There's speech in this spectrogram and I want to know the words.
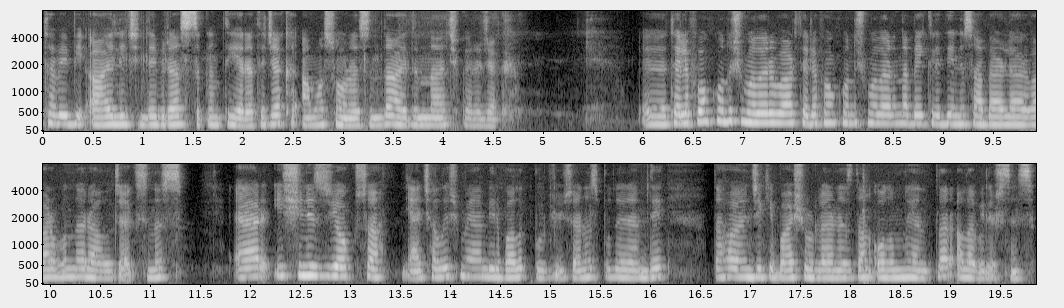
tabii bir aile içinde biraz sıkıntı yaratacak ama sonrasında aydınlığa çıkaracak. E, telefon konuşmaları var. Telefon konuşmalarında beklediğiniz haberler var. Bunları alacaksınız. Eğer işiniz yoksa yani çalışmayan bir balık burcuysanız bu dönemde daha önceki başvurularınızdan olumlu yanıtlar alabilirsiniz.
